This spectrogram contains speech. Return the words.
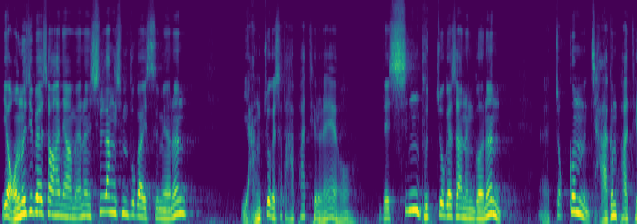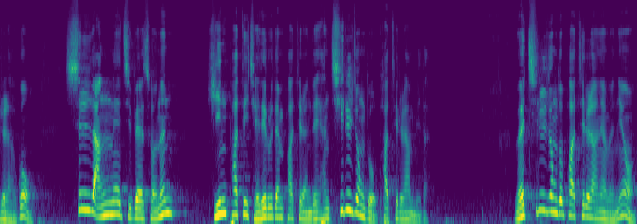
이 어느 집에서 하냐면은 신랑 신부가 있으면은 양쪽에서 다 파티를 해요. 근데 신부 쪽에서 하는 거는 조금 작은 파티를 하고 신랑네 집에서는 긴 파티 제대로 된 파티를 하는데 한 7일 정도 파티를 합니다. 왜 7일 정도 파티를 하냐면요.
